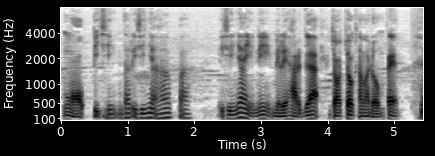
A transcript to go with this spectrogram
ngopi sih? Ntar isinya apa? Isinya ini milih harga yang cocok sama dompet.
